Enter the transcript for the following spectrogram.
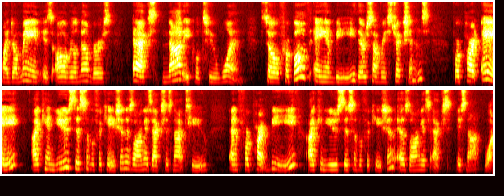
my domain is all real numbers, x not equal to 1. So for both A and B, there's some restrictions. For part A, I can use this simplification as long as x is not 2. And for part B, I can use this simplification as long as x is not 1.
